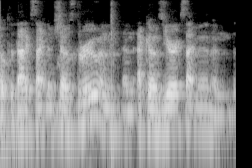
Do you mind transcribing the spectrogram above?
Hope that that excitement shows through and, and echoes your excitement and the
